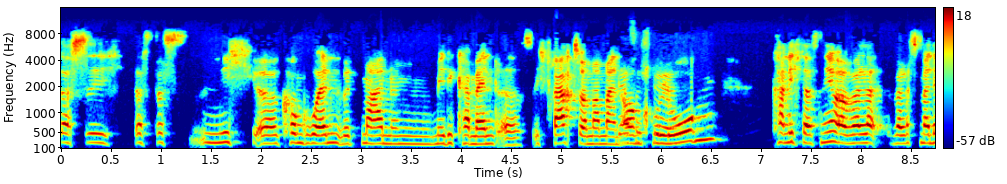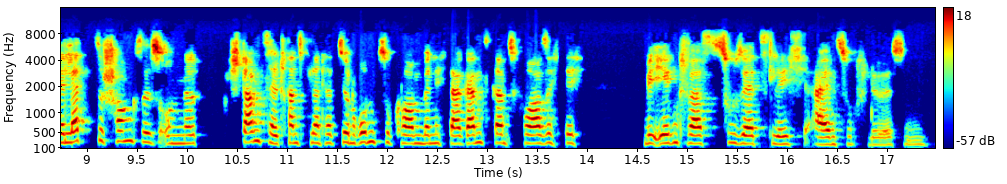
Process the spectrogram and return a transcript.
dass ich, dass das nicht äh, kongruent mit meinem Medikament ist. Ich frage zwar mal meinen ja, Onkologen, kann ich das nehmen, aber weil, weil das meine letzte Chance ist, um eine Stammzelltransplantation rumzukommen, bin ich da ganz, ganz vorsichtig, mir irgendwas zusätzlich einzuflößen.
